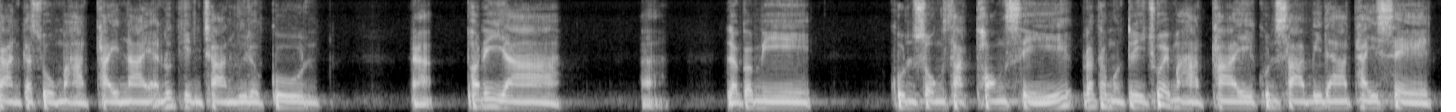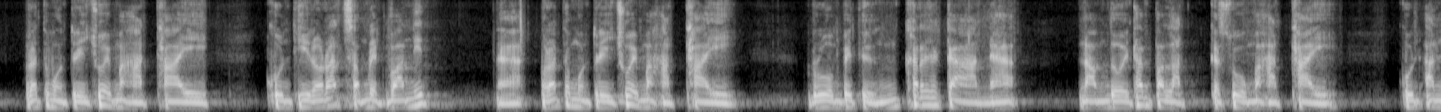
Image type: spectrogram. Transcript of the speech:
การกระทรวงมหาดไทยนายอนุทินชาญวิรกูลนะภริยา แล้วก็มีคุณทรงศักดิ์ทองศรีรัฐมนตรีช่วยมหาดไทย คุณซาบิดาไทยเศษรัฐมนตรีช่วยมหาดไทย คุณธีรรัตน์สำเร็จวานิชนะฮะรัฐมนตรีช่วยมหาดไทย รวมไปถึงข้าราชการนะฮะนำโดยท่านปลัดกระทรวงมหาดไทย คุณอัน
